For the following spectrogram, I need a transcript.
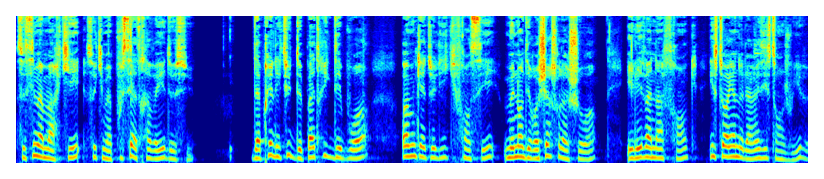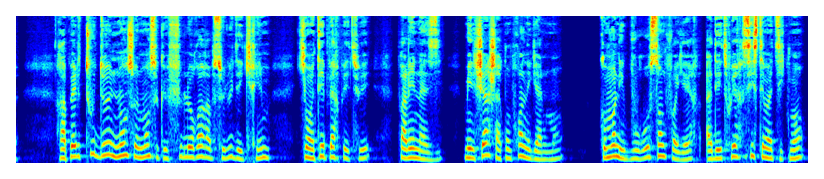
Ceci m'a marqué, ce qui m'a poussé à travailler dessus. D'après l'étude de Patrick Desbois, homme catholique français menant des recherches sur la Shoah, et Levana Frank, historien de la résistance juive, rappellent tous deux non seulement ce que fut l'horreur absolue des crimes qui ont été perpétués par les nazis, mais ils cherchent à comprendre également comment les bourreaux s'employèrent à détruire systématiquement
